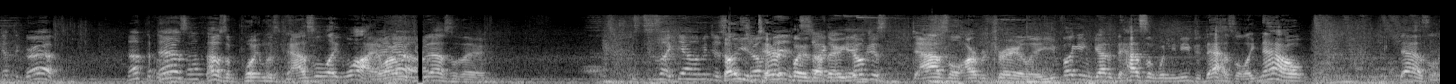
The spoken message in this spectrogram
Get the grab. Not the dazzle. That was a pointless dazzle. Like why? I Why know. would you dazzle there? This is like, yeah, let me just. Tell you jump players so out there, you don't just dazzle arbitrarily. You fucking gotta dazzle when you need to dazzle. Like now, dazzle.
